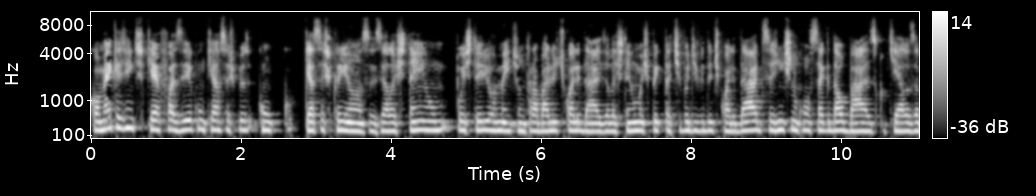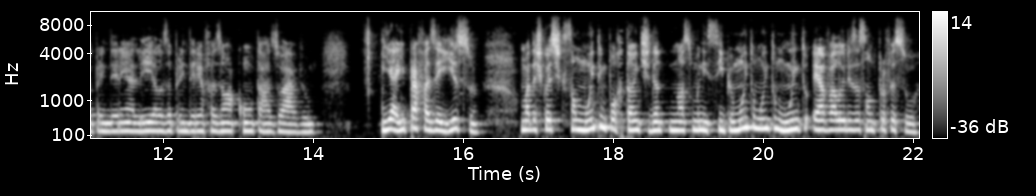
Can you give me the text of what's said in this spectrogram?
como é que a gente quer fazer com que essas, com que essas crianças elas tenham posteriormente um trabalho de qualidade, elas tenham uma expectativa de vida de qualidade, se a gente não consegue dar o básico, que é elas aprenderem a ler, elas aprenderem a fazer uma conta razoável. E aí, para fazer isso, uma das coisas que são muito importantes dentro do nosso município, muito, muito, muito, é a valorização do professor.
